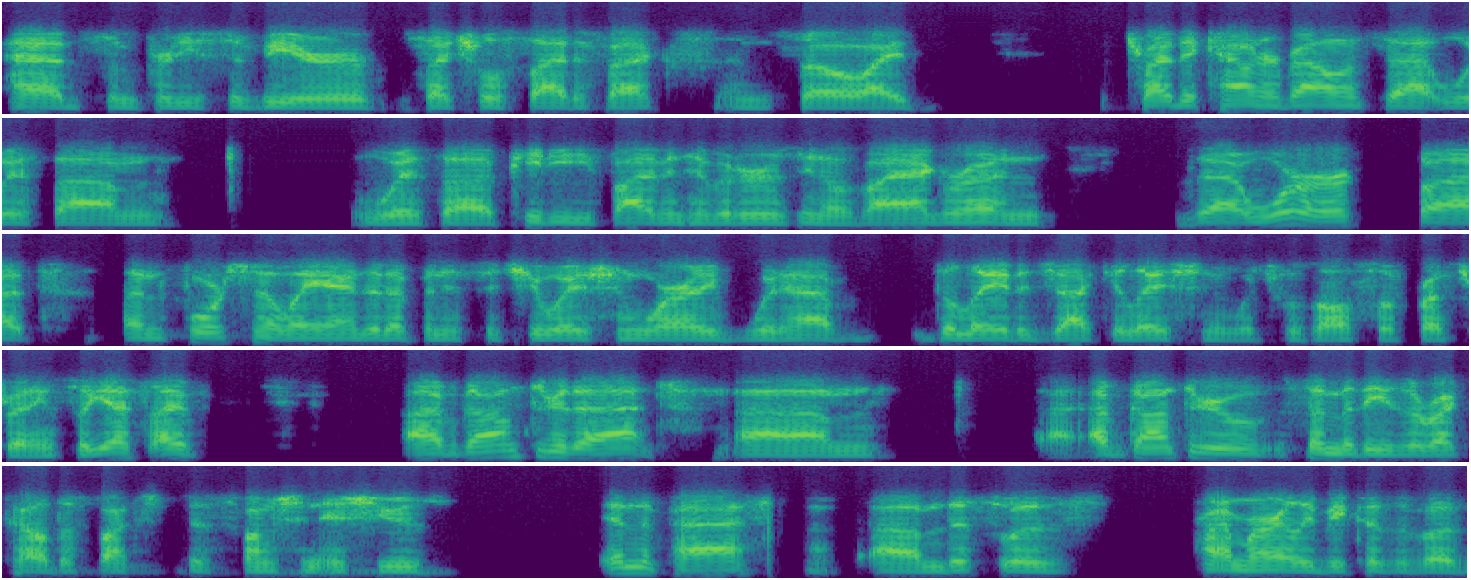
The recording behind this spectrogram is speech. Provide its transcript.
had some pretty severe sexual side effects, and so I tried to counterbalance that with um, with uh, PDE5 inhibitors, you know, Viagra, and that worked but unfortunately I ended up in a situation where I would have delayed ejaculation, which was also frustrating. So yes, I've I've gone through that. Um, I've gone through some of these erectile dysfunction issues in the past. Um, this was primarily because of a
